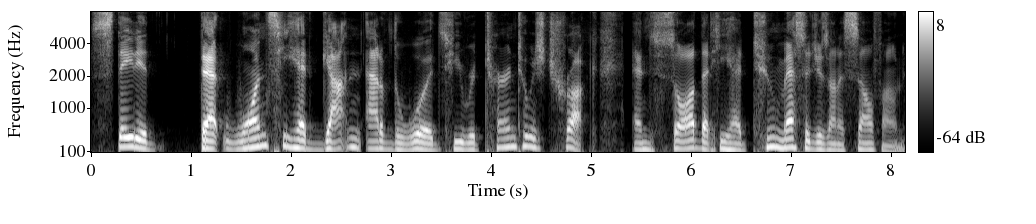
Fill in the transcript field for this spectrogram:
stated that once he had gotten out of the woods, he returned to his truck and saw that he had two messages on his cell phone.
